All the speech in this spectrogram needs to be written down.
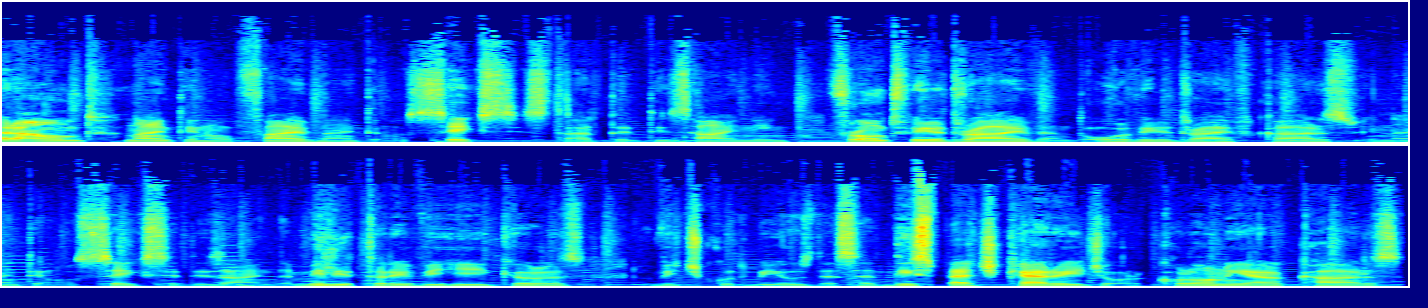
Around 1905-1906 he started designing front-wheel drive and all-wheel drive cars. In 1906 he designed the military vehicles which could be used as a dispatch carriage or colonial cars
